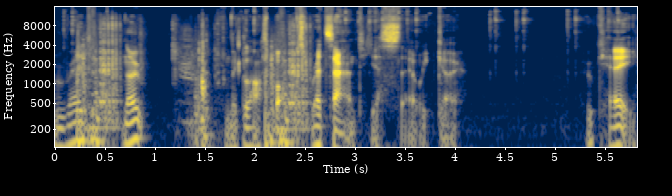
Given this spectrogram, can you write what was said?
red, nope, in the glass box. Red sand. Yes, there we go. Okay.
